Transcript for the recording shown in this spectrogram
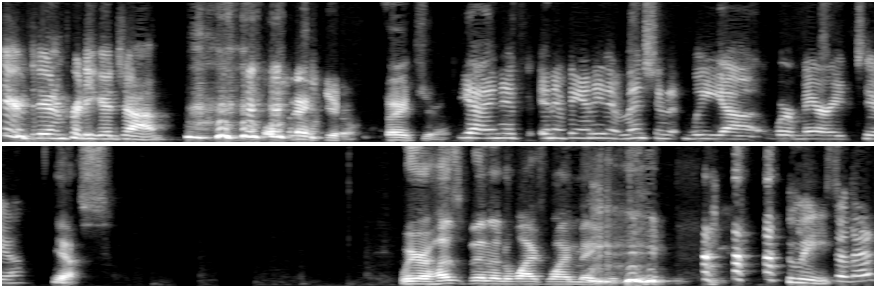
say you're doing a pretty good job. well, thank you, thank you. Yeah, and if and if Andy didn't mention it, we uh, we're married too. Yes, we're a husband and a wife winemaker. Sweet. So that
